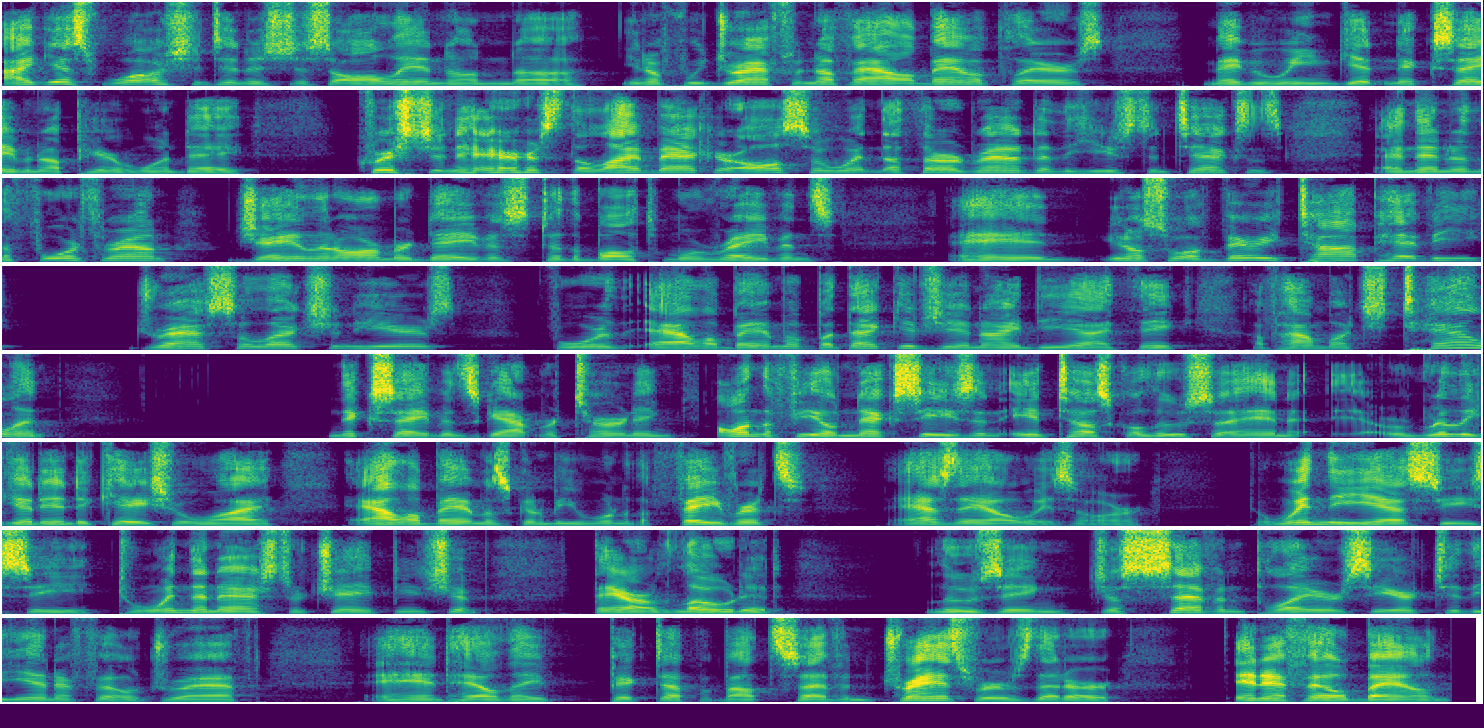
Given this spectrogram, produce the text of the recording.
I guess Washington is just all in on, uh, you know, if we draft enough Alabama players, maybe we can get Nick Saban up here one day. Christian Harris, the linebacker, also went in the third round to the Houston Texans. And then in the fourth round, Jalyn Armour Davis to the Baltimore Ravens. And, you know, so a very top heavy draft selection here's for Alabama, but that gives you an idea, I think, of how much talent Nick Saban's got returning on the field next season in Tuscaloosa, and a really good indication why Alabama's going to be one of the favorites, as they always are, to win the SEC, to win the national championship. They are loaded, losing just seven players here to the NFL draft. And hell, they picked up about seven transfers that are NFL bound.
